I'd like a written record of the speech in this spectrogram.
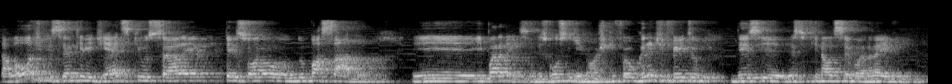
tá longe de ser aquele Jets que o Saleh pensou no, no passado. E, e, parabéns, eles conseguiram. Acho que foi o grande feito desse, desse final de semana, né, Ivan?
